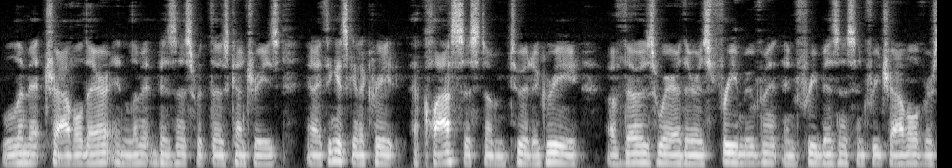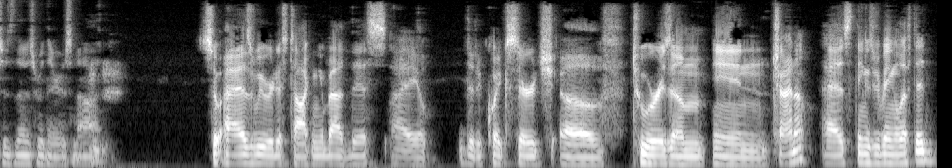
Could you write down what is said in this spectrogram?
limit travel there and limit business with those countries. And I think it's going to create a class system to a degree of those where there is free movement and free business and free travel versus those where there is not. So as we were just talking about this, I did a quick search of tourism in China as things are being lifted.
